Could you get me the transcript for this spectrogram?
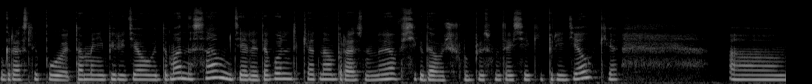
Игра вслепую. Там они переделывают дома. На самом деле довольно-таки однообразно. Но я всегда очень люблю смотреть всякие переделки. А,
